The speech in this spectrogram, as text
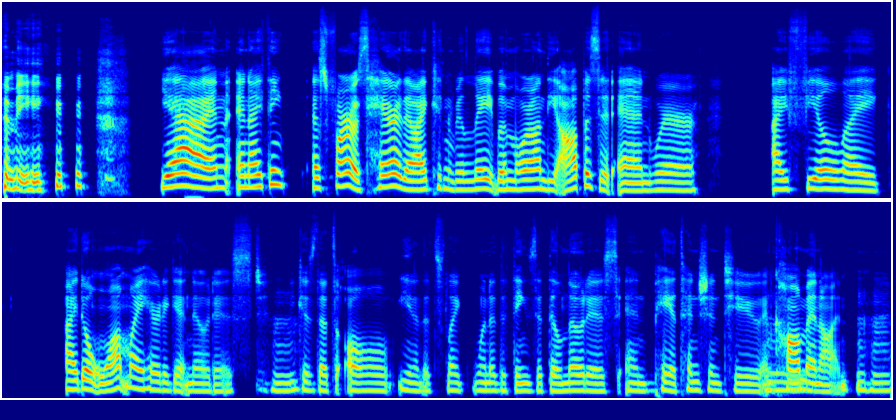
to me. Yeah, and and I think as far as hair though, I can relate, but more on the opposite end where I feel like I don't want my hair to get noticed Mhm. because that's all, you know, that's like one of the things that they'll notice and pay attention to and Mm. comment on hmm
